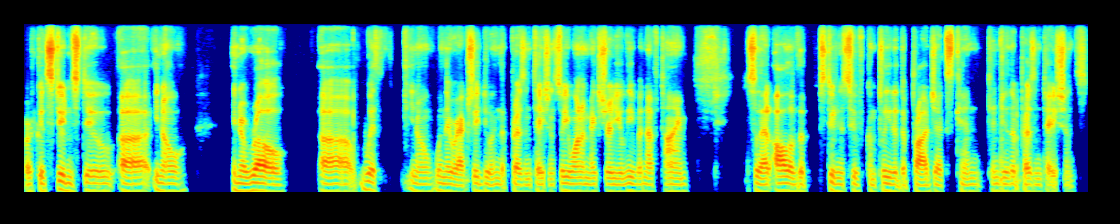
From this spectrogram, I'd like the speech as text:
or could students do, uh, you know, in a row uh, with, you know, when they were actually doing the presentation. So you want to make sure you leave enough time so that all of the students who've completed the projects can can do the presentations.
